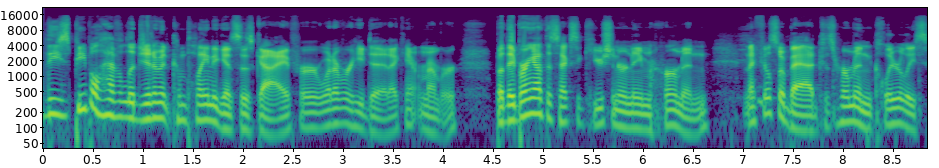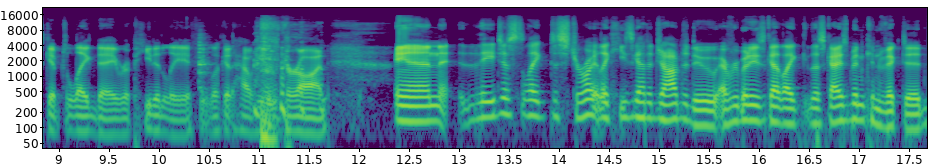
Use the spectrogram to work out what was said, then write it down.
these people have a legitimate complaint against this guy for whatever he did. I can't remember, but they bring out this executioner named Herman, and I feel so bad because Herman clearly skipped leg day repeatedly. If you look at how he was drawn. And they just like destroy like he's got a job to do. Everybody's got like this guy's been convicted.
